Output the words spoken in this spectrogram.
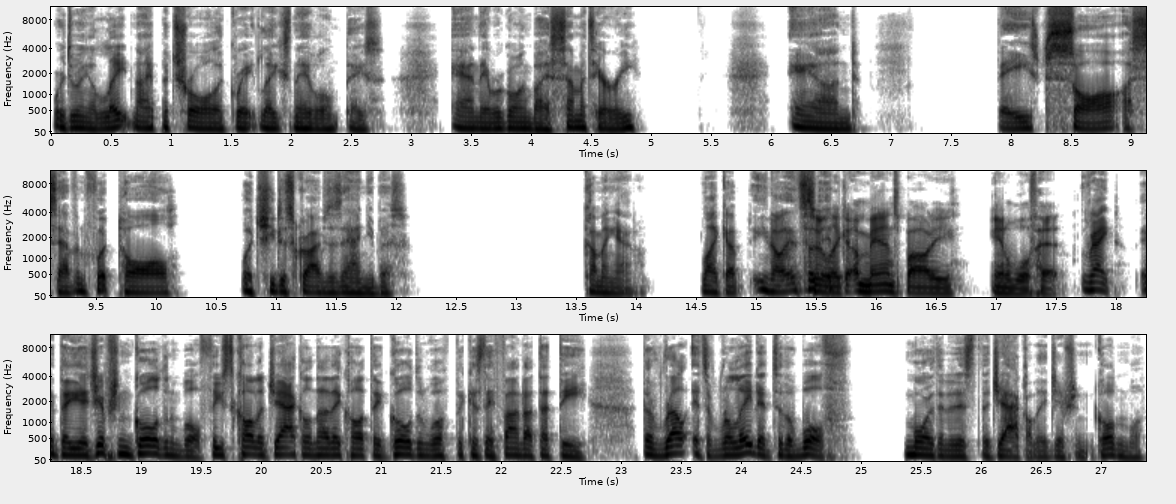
were doing a late night patrol at great lakes naval base and they were going by a cemetery and they saw a seven foot tall what she describes as Anubis coming at them. Like a, you know, it's So, like a man's body in a wolf head. right. The Egyptian golden wolf. They used to call it a jackal. Now they call it the golden wolf because they found out that the, the rel, it's related to the wolf more than it is to the jackal, the Egyptian golden wolf.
